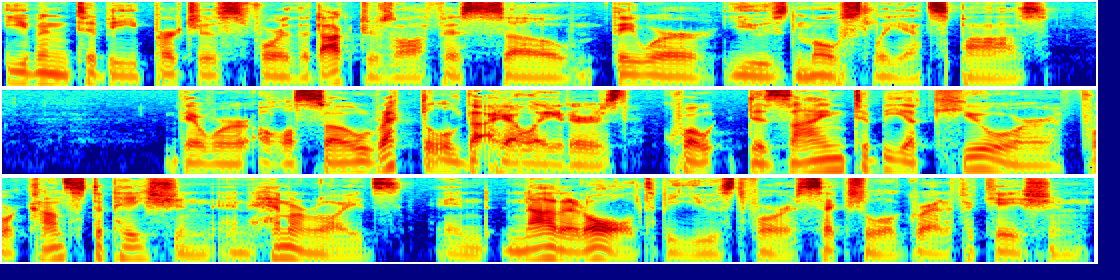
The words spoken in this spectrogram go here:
even to be purchased for the doctor's office, so they were used mostly at spas. There were also rectal dilators, quote, designed to be a cure for constipation and hemorrhoids, and not at all to be used for sexual gratification.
